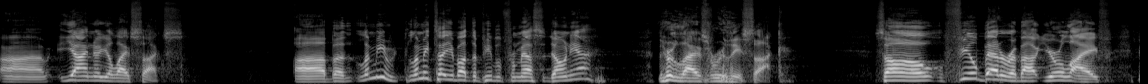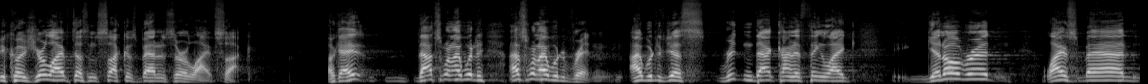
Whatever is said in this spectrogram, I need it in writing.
uh, yeah, I know your life sucks. Uh, but let me, let me tell you about the people from Macedonia. Their lives really suck. So feel better about your life because your life doesn't suck as bad as their lives suck. Okay? That's what I would that's what I would have written. I would have just written that kind of thing like get over it. Life's bad.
